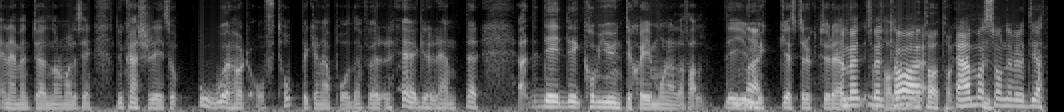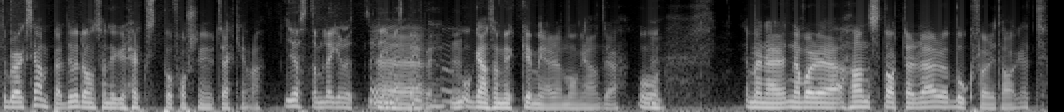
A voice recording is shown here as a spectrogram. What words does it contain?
en eventuell normalisering. Nu kanske det är så oerhört off topic i den här podden för högre räntor. Ja, det, det, kommer ju inte ske imorgon i alla fall. Det är ju Nej. mycket strukturellt men, som men talar ta, ta Amazon mm. är väl ett jättebra exempel. Det är väl de som ligger högst på forskning och utveckling va? Just de lägger ut eh, mm. Och ganska mycket mer än många andra. Och mm. Jag menar, när var det han startade det där bokföretaget?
